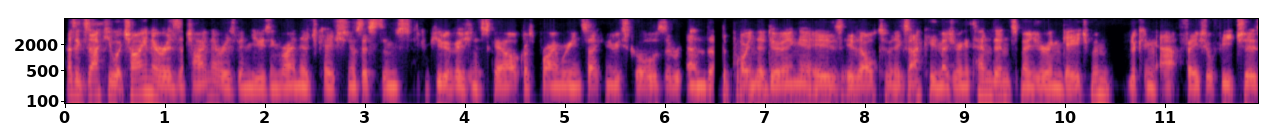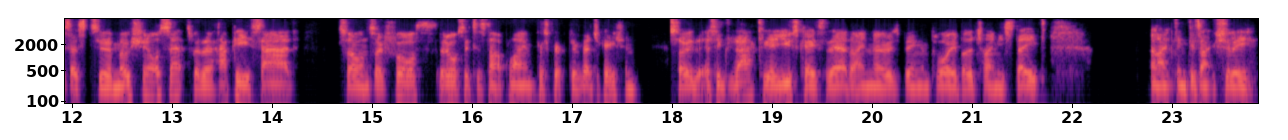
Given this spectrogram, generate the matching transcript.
That's exactly what China is. China has been using right in educational systems, computer vision at scale across primary and secondary schools. And the point they're doing it is is ultimately exactly measuring attendance, measuring engagement, looking at facial features as to emotional sets, whether happy, sad, so on and so forth, but also to start applying prescriptive education. So it's exactly a use case there that I know is being employed by the Chinese state. And I think is actually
